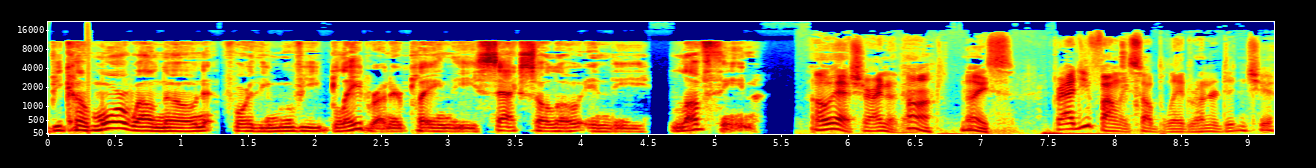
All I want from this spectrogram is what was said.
become more well-known for the movie Blade Runner, playing the sax solo in the love theme. Oh yeah, sure, I know that. Huh, nice. Brad, you finally saw Blade Runner, didn't you?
